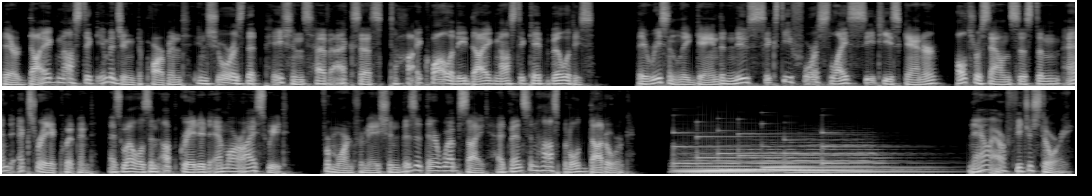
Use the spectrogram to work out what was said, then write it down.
Their diagnostic imaging department ensures that patients have access to high quality diagnostic capabilities. They recently gained a new 64 slice CT scanner, ultrasound system, and x ray equipment, as well as an upgraded MRI suite. For more information, visit their website at bensonhospital.org. Now, our feature story.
